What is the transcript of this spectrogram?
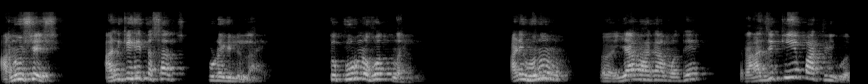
अनुशेष आणखीही तसाच पुढे गेलेला आहे. तो पूर्ण होत नाही. आणि म्हणून या भागामध्ये राजकीय पातळीवर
